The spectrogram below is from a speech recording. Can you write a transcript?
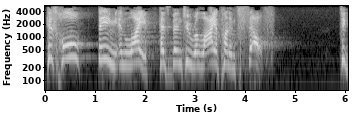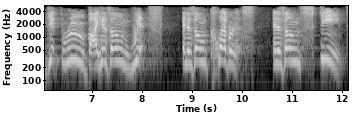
His whole thing in life has been to rely upon himself to get through by his own wits and his own cleverness and his own schemes.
